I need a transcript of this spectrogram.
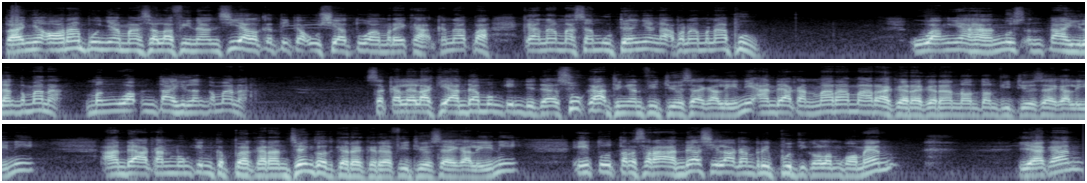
Banyak orang punya masalah finansial ketika usia tua mereka. Kenapa? Karena masa mudanya nggak pernah menabung. Uangnya hangus entah hilang ke mana, menguap entah hilang ke mana. Sekali lagi Anda mungkin tidak suka dengan video saya kali ini, Anda akan marah-marah gara-gara nonton video saya kali ini, anda akan mungkin kebakaran jenggot gara-gara video saya kali ini. Itu terserah Anda, silakan ribut di kolom komen. Ya kan?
